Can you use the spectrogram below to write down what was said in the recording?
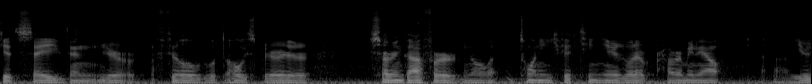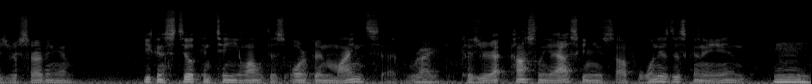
get saved and you're filled with the Holy Spirit or serving God for, you know, what, 20, 15 years, whatever, however many out, uh, years you're serving Him, you can still continue on with this orphan mindset Right. because you're constantly asking yourself, when is this going to end? Mm.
